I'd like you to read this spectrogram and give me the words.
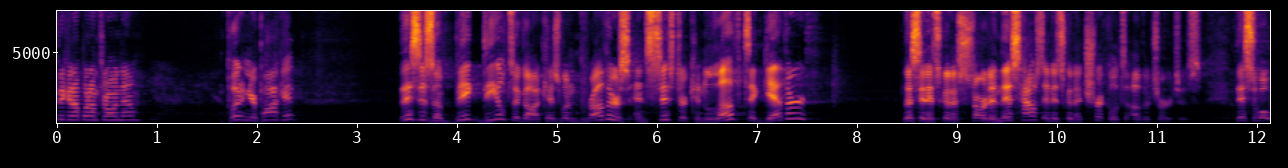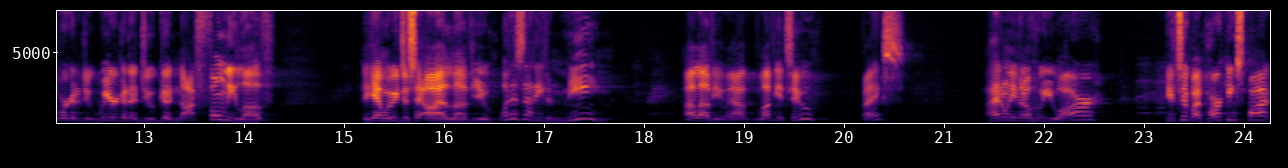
picking up what I'm throwing down? Put it in your pocket. This is a big deal to God because when brothers and sister can love together, listen, it's going to start in this house and it's going to trickle to other churches. This is what we're going to do. We're going to do good, not phony love. Again, when we just say, "Oh, I love you," what does that even mean? I love you. I love you too. Thanks. I don't even know who you are. You took my parking spot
